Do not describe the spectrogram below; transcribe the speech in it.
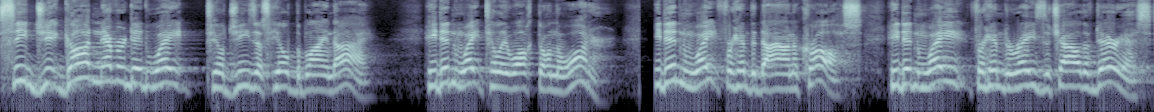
See, God never did wait till Jesus healed the blind eye. He didn't wait till he walked on the water. He didn't wait for him to die on a cross. He didn't wait for him to raise the child of Jairus.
